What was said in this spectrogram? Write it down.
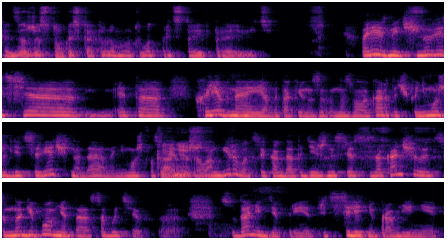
за жестокость, которую вот-вот предстоит проявить. Валерий Дмитриевич, ну ведь э, это хлебная, я бы так ее назвала, карточка, не может длиться вечно, да, она не может постоянно Конечно. пролонгироваться, и когда-то денежные средства заканчиваются. Многие помнят о событиях э, в Судане, где при 30-летнем правлении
